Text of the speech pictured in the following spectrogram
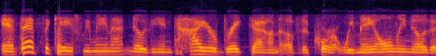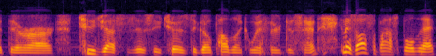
And if that's the case, we may not know the entire breakdown of the court. We may only know that there are two justices who chose to go public with their dissent. And it's also possible that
